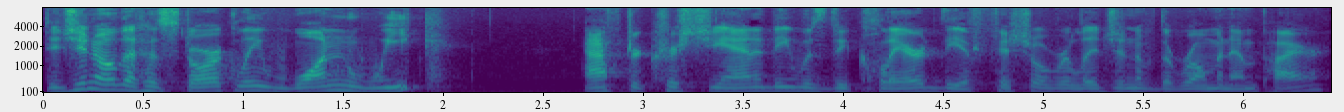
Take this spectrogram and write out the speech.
Did you know that historically, one week after Christianity was declared the official religion of the Roman Empire,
